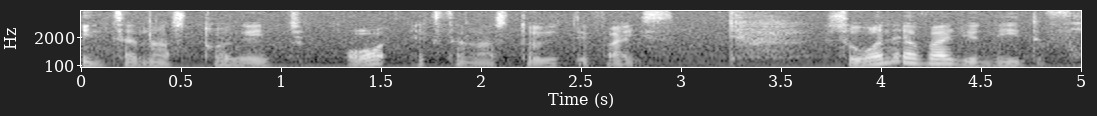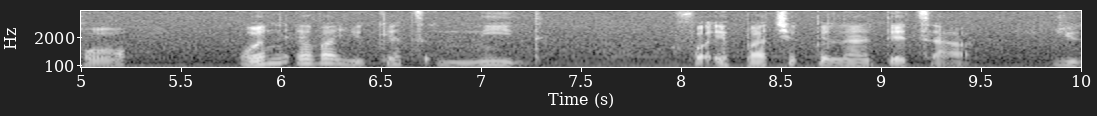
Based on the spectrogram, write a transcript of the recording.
internal storage or external storage device. So whenever you need for whenever you get need for a particular data you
